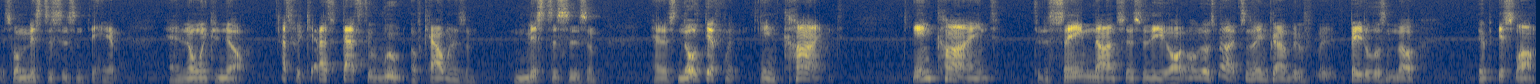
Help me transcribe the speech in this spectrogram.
It's all mysticism to him, and no one can know. That's what that's that's the root of Calvinism, mysticism, and it's no different in kind, in kind to the same nonsense that they are. Oh, no, it's not the same kind of fatalism. No, if Islam,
